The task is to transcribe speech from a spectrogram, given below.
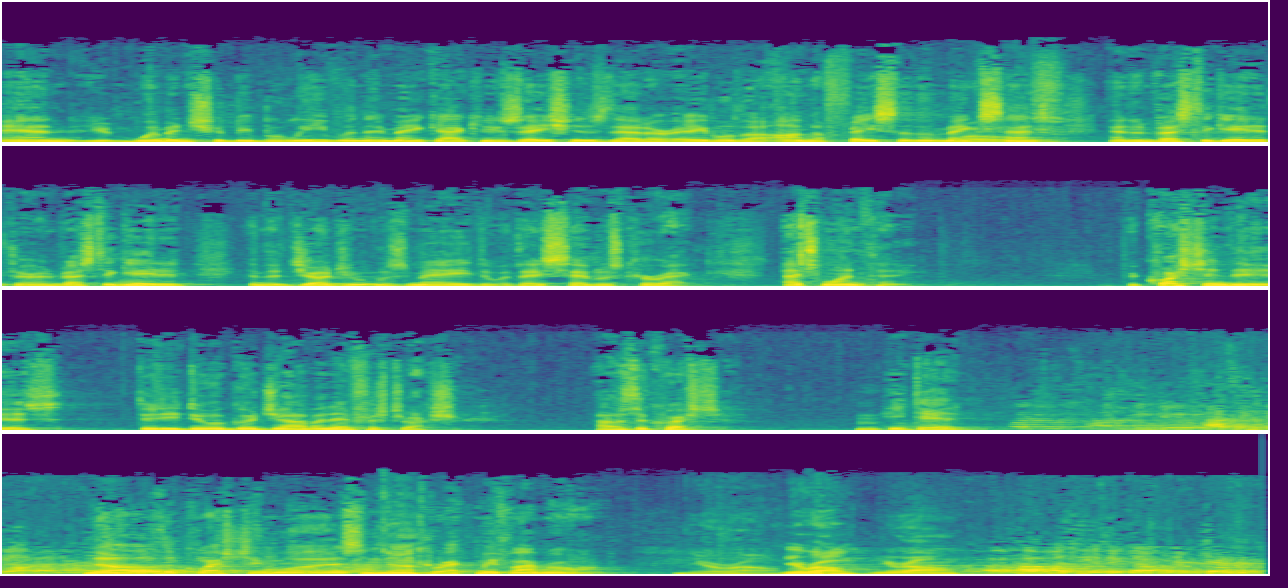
And you, women should be believed when they make accusations that are able to, on the face of them, make Whoa. sense and investigate it. They're investigated, and the judgment was made that what they said was correct. That's one thing. The question is, did he do a good job on infrastructure? That was the question. He did. What does he do as a governor? No, the question was, No. correct me if I'm wrong. You're wrong. You're wrong. You're wrong. Uh, how was he as a governor general?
